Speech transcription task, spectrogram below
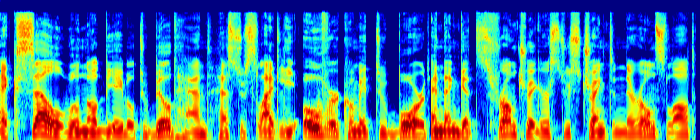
Accel will not be able to build hand, has to slightly overcommit to board and then gets front triggers to strengthen their own slot,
